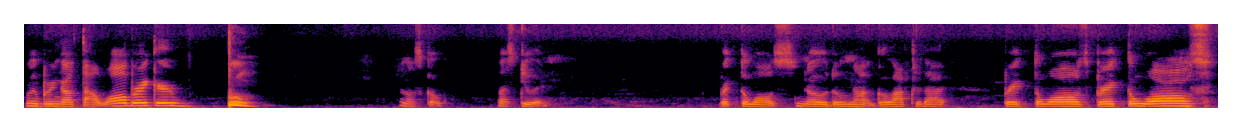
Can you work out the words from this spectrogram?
we bring out that wall breaker. Boom! And let's go. Let's do it. Break the walls. No, do not go after that. Break the walls. Break the walls.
